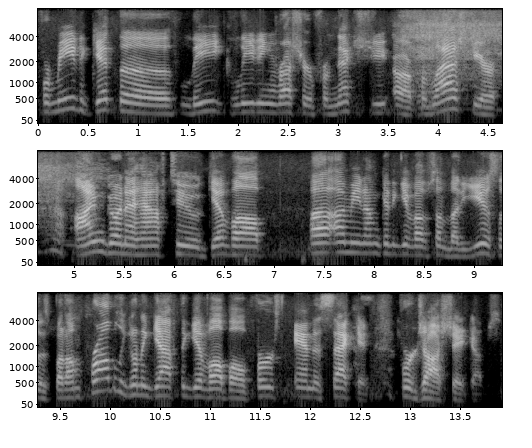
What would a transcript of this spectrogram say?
for me to get the league leading rusher from next year, uh, from last year, I'm gonna have to give up. Uh, I mean, I'm to give up somebody useless, but I'm probably to have to give up a first and a second for Josh Jacobs.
